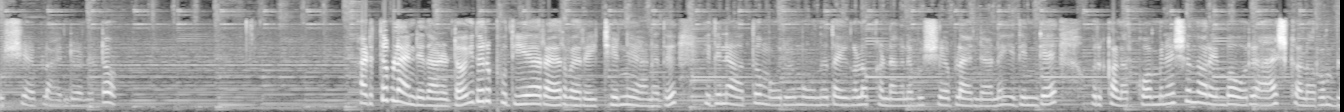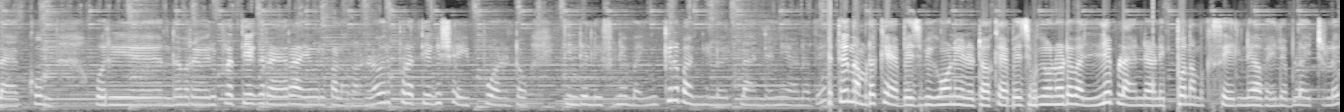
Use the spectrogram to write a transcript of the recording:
ബുഷിയ പ്ലാന്റുമാണ് കേട്ടോ അടുത്ത പ്ലാന്റ് ഇതാണ് കേട്ടോ ഇതൊരു പുതിയ റയർ വെറൈറ്റി തന്നെയാണിത്. ഇതിനകത്തും ഒരു മൂന്ന് തൈകളൊക്കെ ഉണ്ട്. അങ്ങനെ ബുഷിയ ആണ്. ഇതിന്റെ ഒരു കളർ കോമ്പിനേഷൻ എന്ന് പറയുമ്പോൾ ഒരു ആഷ് കളറും ബ്ലാക്കും ഒരു എന്താ പറയുക ഒരു പ്രത്യേക റയറായ ഒരു കളറാണ് ഒരു പ്രത്യേക ഷേപ്പുമാണ് കേട്ടോ ഇതിന്റെ ലീഫിന് ഭയങ്കര ഭംഗിയുള്ള ഒരു പ്ലാന്റ് തന്നെയാണത്. ഇത് നമ്മുടെ കാബേജ് ബിഗോണിയാണ് കേട്ടോ കാബേജ് ബിഗോണിയുടെ വലിയ പ്ലാന്റാണ് ഇപ്പോൾ നമുക്ക് സെയിലിന് അവൈലബിൾ ആയിട്ടുള്ളത്.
